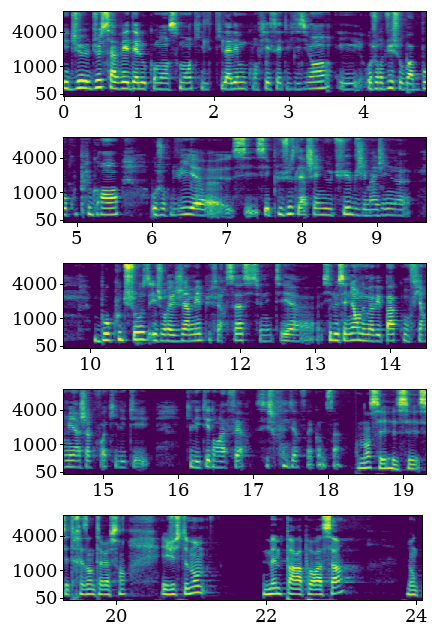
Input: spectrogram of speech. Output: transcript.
et Dieu, Dieu savait dès le commencement qu'il qu'il allait me confier cette vision. Et aujourd'hui, je vois beaucoup plus grand. Aujourd'hui, euh, c'est plus juste la chaîne YouTube. J'imagine euh, beaucoup de choses et j'aurais jamais pu faire ça si ce n'était euh, si le Seigneur ne m'avait pas confirmé à chaque fois qu'il était qu'il était dans l'affaire, si je peux dire ça comme ça. Non, c'est très intéressant. Et justement, même par rapport à ça, donc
